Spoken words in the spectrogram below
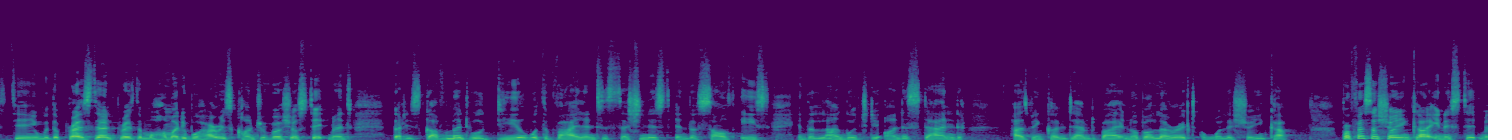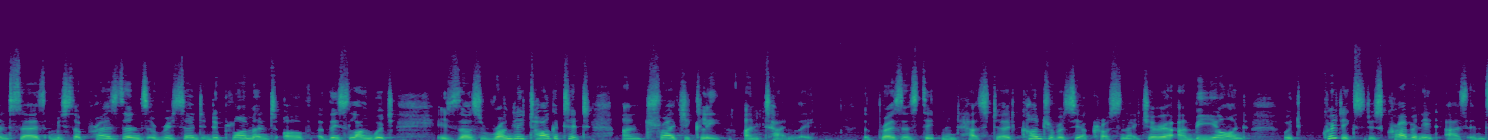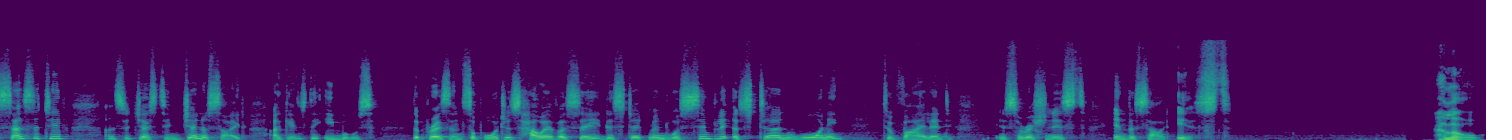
Staying with the president, President Muhammadu Buhari's controversial statement that his government will deal with the violent secessionists in the southeast in the language they understand has been condemned by Nobel laureate Wole Soyinka. Professor Soyinka in a statement says Mr. President's recent deployment of this language is thus wrongly targeted and tragically untimely. The president's statement has stirred controversy across Nigeria and beyond, with critics describing it as insensitive and suggesting genocide against the Igbos. The president's supporters, however, say the statement was simply a stern warning to violent insurrectionists in the southeast. Hello,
